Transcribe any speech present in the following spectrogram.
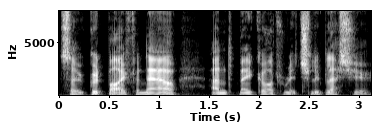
So goodbye for now, and may God richly bless you.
